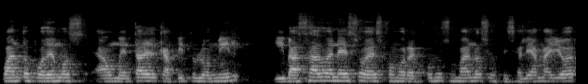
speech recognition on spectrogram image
cuánto podemos aumentar el capítulo 1000 y basado en eso es como recursos humanos y oficialía mayor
